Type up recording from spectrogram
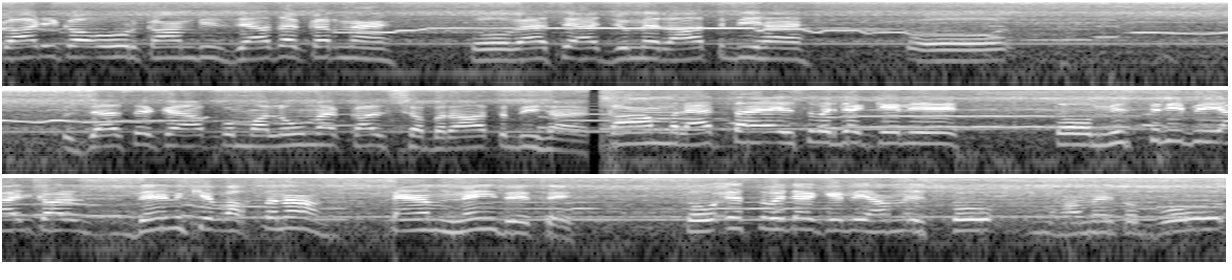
गाड़ी का और काम भी ज़्यादा करना है तो वैसे आज जुमे रात भी है तो जैसे कि आपको मालूम है, कल शबरात भी है। काम रहता है इस वजह के लिए तो मिस्त्री भी आजकल दिन के वक्त ना टाइम नहीं देते। तो इस वजह के लिए हम इसको, हमें तो बहुत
